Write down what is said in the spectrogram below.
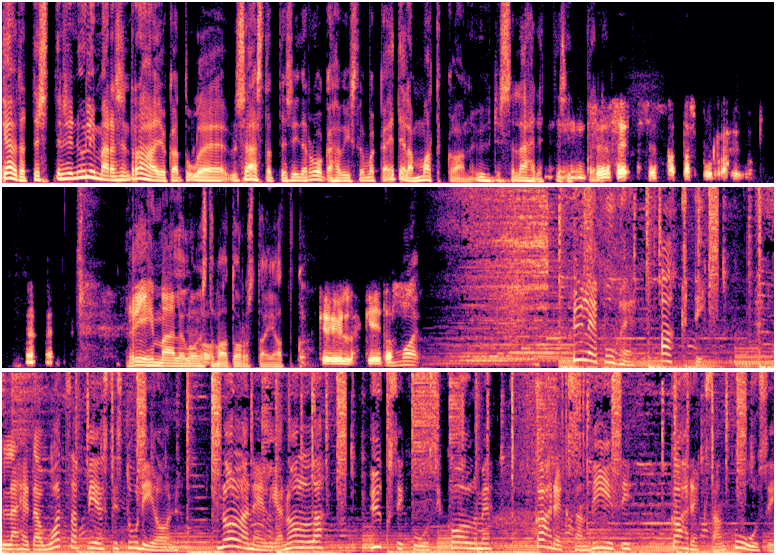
käytätte sitten sen ylimääräisen rahan, joka tulee, säästätte siitä ruokahävistä vaikka etelän matkaan yhdessä lähdette Mm, sitten. Se, se, se saattaisi purra hyvin. Riihimäelle loistavaa torstai jatkoa. Kyllä, kiitos. Moi. Ylepuhe akti. Lähetä WhatsApp-viesti studioon 040 163 85 86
